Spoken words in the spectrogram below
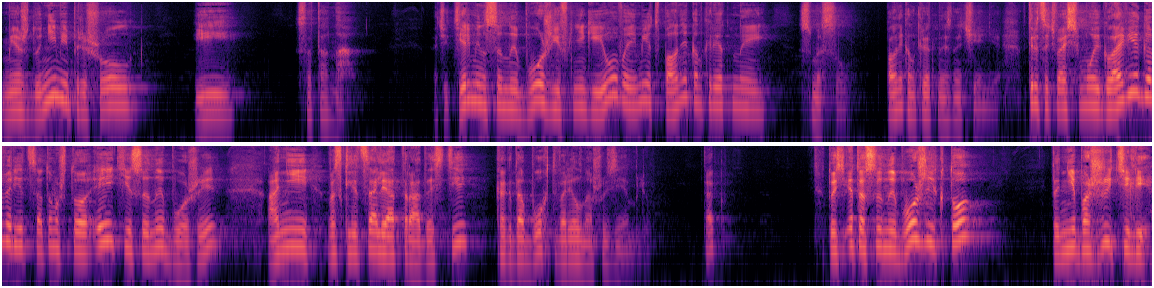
Между ними пришел и сатана». Значит, термин «сыны Божьи» в книге Иова имеет вполне конкретный смысл, вполне конкретное значение. В 38 главе говорится о том, что эти сыны Божии, они восклицали от радости, когда Бог творил нашу землю. То есть это сыны Божьи кто? Это небожители.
